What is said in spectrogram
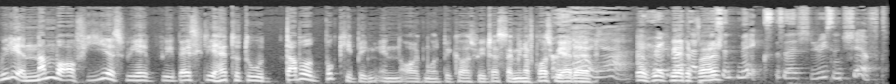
really a number of years we we basically had to do double bookkeeping in org mode because we just I mean of course we oh, had yeah, a yeah. we, I heard we had a about version recent mix, that recent shift.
